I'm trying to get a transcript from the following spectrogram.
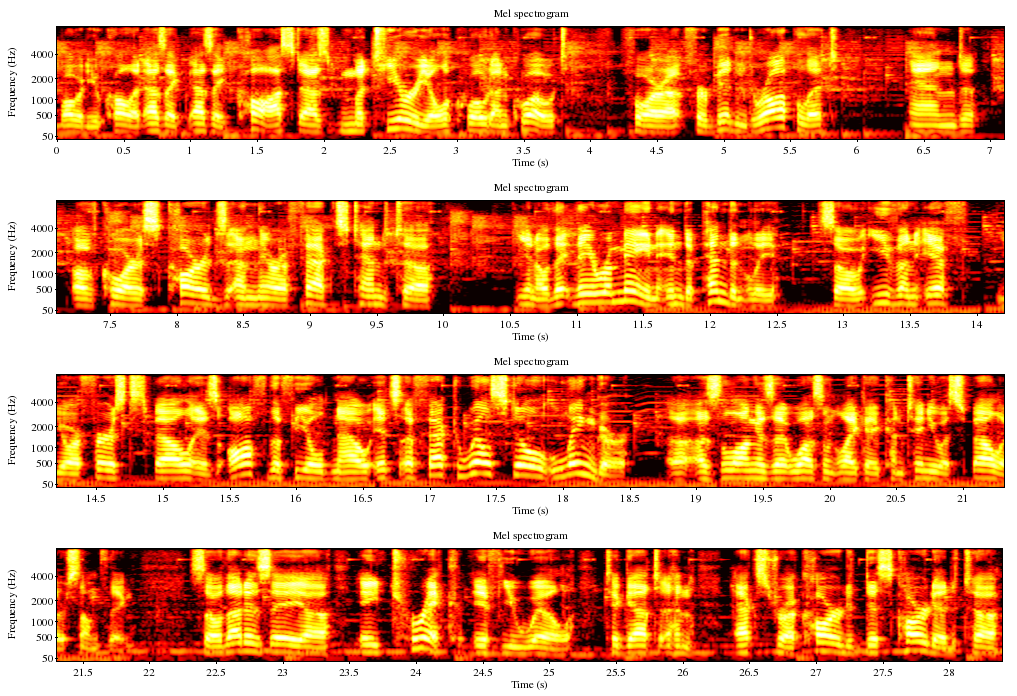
what would you call it, as a, as a cost, as material, quote unquote, for a Forbidden Droplet, and of course, cards and their effects tend to you know, they, they remain independently, so even if your first spell is off the field now, its effect will still linger, uh, as long as it wasn't like a continuous spell or something. So that is a uh, a trick, if you will, to get an extra card discarded to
